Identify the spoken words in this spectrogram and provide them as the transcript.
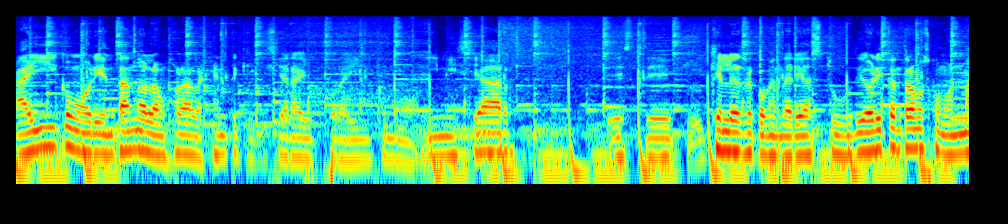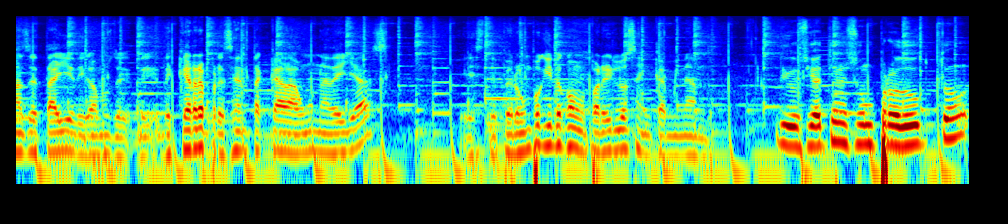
Ahí como orientando a lo mejor a la gente que quisiera ir por ahí como iniciar. Este, ¿Qué les recomendarías tú? De ahorita entramos como en más detalle, digamos, de, qué representa cada una de ellas. Este, pero un poquito como para irlos encaminando. Digo, si ya tienes un producto,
